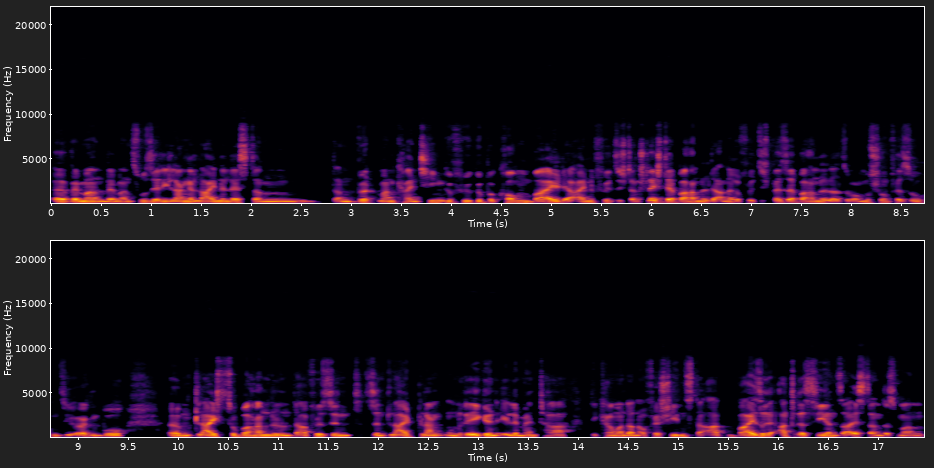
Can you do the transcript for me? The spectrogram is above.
äh, wenn man wenn man zu sehr die lange Leine lässt, dann dann wird man kein Teamgefüge bekommen, weil der eine fühlt sich dann schlechter behandelt, der andere fühlt sich besser behandelt. Also man muss schon versuchen, sie irgendwo ähm, gleich zu behandeln und dafür sind, sind Leitplanken und Regeln elementar. Die kann man dann auf verschiedenste Art und Weise adressieren, sei es dann, dass man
